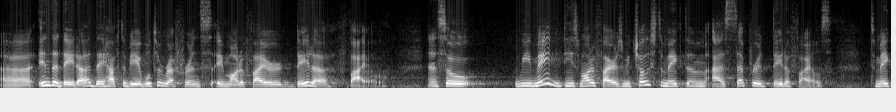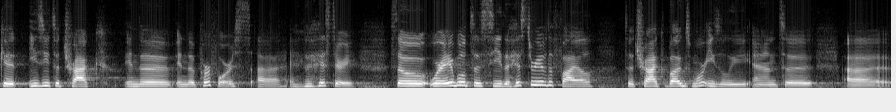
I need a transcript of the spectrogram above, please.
uh, in the data, they have to be able to reference a modifier data file. And so we made these modifiers, we chose to make them as separate data files to make it easy to track in the, in the perforce, uh, in the history. So we're able to see the history of the file, to track bugs more easily and to uh,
